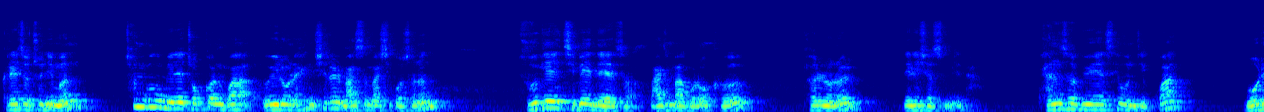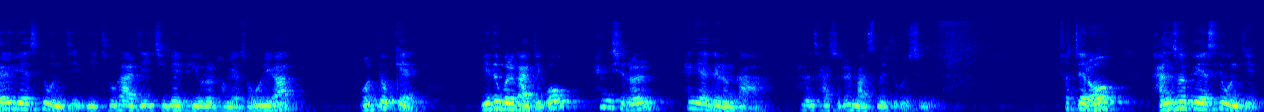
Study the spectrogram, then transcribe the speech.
그래서 주님은 천국민의 조건과 의로운 행실을 말씀하시고서는 두 개의 집에 대해서 마지막으로 그 결론을 내리셨습니다. 반석 위에 세운 집과 모래 위에 세운 집 이 두 가지 집의 비유를 통해서 우리가 어떻게 믿음을 가지고 행실을 행해야 되는가 하는 사실을 말씀해 주고 있습니다. 첫째로 반석 위에 세운 집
